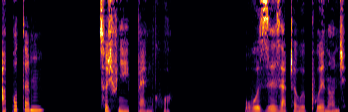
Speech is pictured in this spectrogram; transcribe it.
a potem coś w niej pękło. Łzy zaczęły płynąć,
